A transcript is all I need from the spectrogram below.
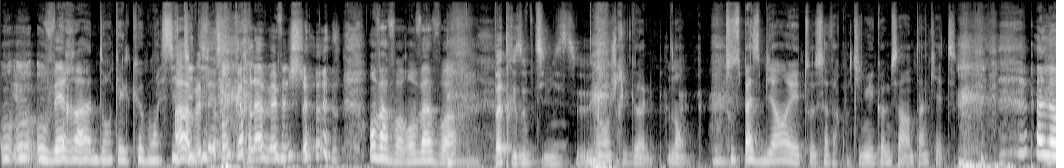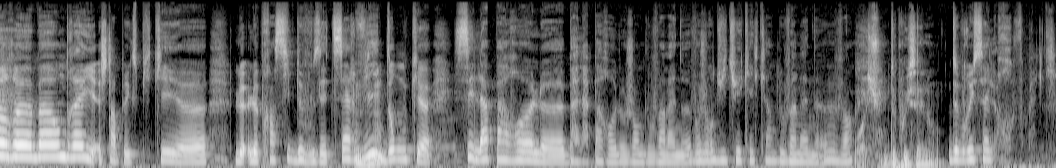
On, on- on verra dans quelques mois si Ah, tu dis peut-être. encore la même chose. On va voir, on va voir. Pas très optimiste. Non, je rigole. Non, tout se passe bien et tout, ça va continuer comme ça, hein, t'inquiète. Alors, euh, bah, Andrei, je t'ai un peu expliqué euh, le, le principe de vous être servi. Mhm. Donc, euh, c'est la parole, euh, bah, la parole aux gens de Louvain-la-Neuve. Aujourd'hui, tu es quelqu'un de Louvain-la-Neuve, hein, Ouais, je suis de Bruxelles. hein. de Bruxelles. Oh, faut pas le dire.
